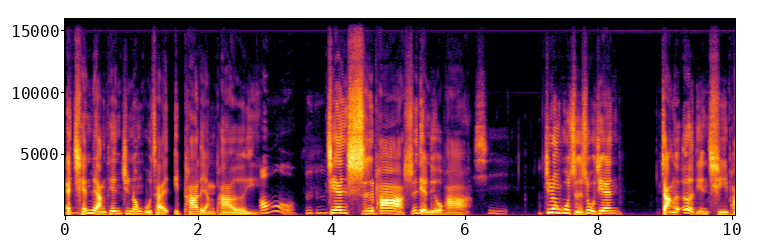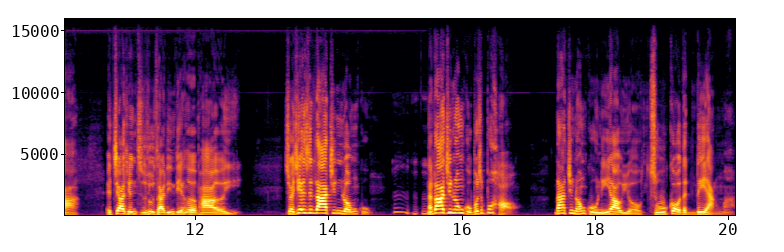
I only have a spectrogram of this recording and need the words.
哎，前两天金融股才一趴两趴而已。哦，嗯嗯，今天十趴，十点六趴。是。金融股指数间涨了二点七趴，哎，加权指数才零点二趴而已。首先是拉金融股，那拉金融股不是不好，拉金融股你要有足够的量嘛，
